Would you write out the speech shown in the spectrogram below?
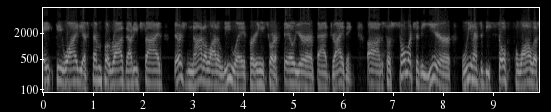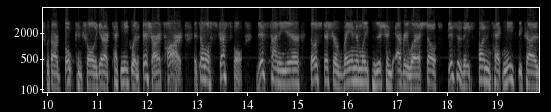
eight feet wide. You have seven foot rods out each side. There's not a lot of leeway for any sort of failure or bad driving. Um, so, so much of the year, we have to be so flawless with our boat control to get our technique where the fish are. It's hard. It's almost stressful. This time of year, those fish are randomly positioned everywhere. So, this is a fun technique because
